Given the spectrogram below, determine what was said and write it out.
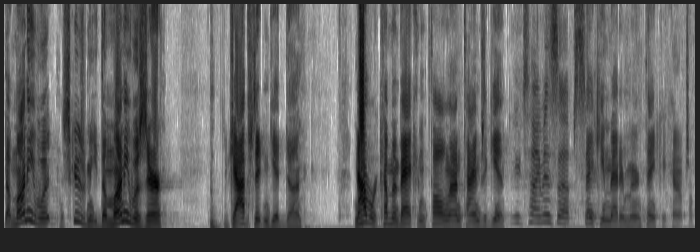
The money was, excuse me, the money was there. The jobs didn't get done. Now we're coming back and falling on times again. Your time is up, sir. Thank you, Madam Mayor, and thank you, Council.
